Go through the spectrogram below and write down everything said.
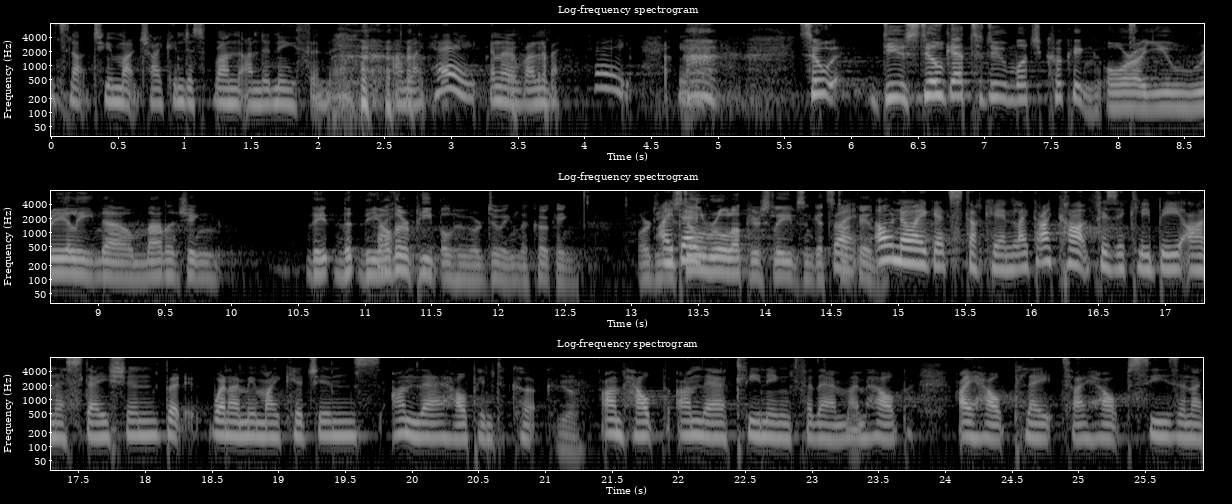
it's not too much. I can just run underneath and then I'm like, hey, and then I run back, hey. You know. So, do you still get to do much cooking, or are you really now managing the, the, the Right. other people who are doing the cooking? Or do you I still roll up your sleeves and get stuck Right. in? Oh no, I get stuck in. Like I can't physically be on a station, but when I'm in my kitchens, I'm there helping to cook. Yeah. I'm help. I'm there cleaning for them. I'm help. I help plate. I help season. I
